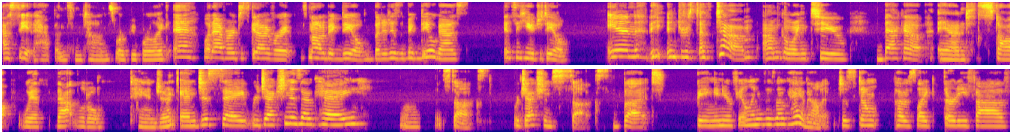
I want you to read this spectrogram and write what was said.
I see it happen sometimes where people are like, eh, whatever, just get over it. It's not a big deal. But it is a big deal, guys. It's a huge deal. In the interest of time, I'm going to back up and stop with that little tangent and just say rejection is okay. Well, it sucks. Rejection sucks, but being in your feelings is okay about it. Just don't post like 35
